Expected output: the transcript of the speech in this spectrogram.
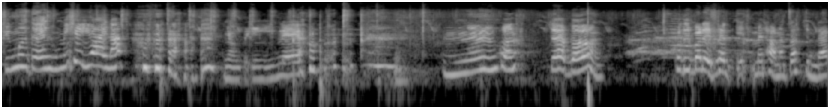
ฝีมือตัวเองไม่ใช่ย่อยนะยองตัวเองอีกแล้ว อืมคนแซ่บเด้อ พอดีบะเด็ดเผ็ดอีกไม่เท่านั้นจะกินได้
